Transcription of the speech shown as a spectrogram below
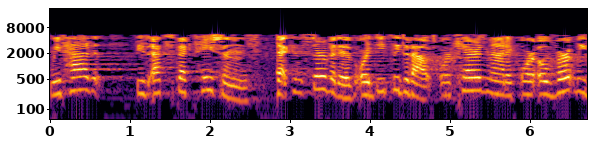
we've had these expectations that conservative or deeply devout or charismatic or overtly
